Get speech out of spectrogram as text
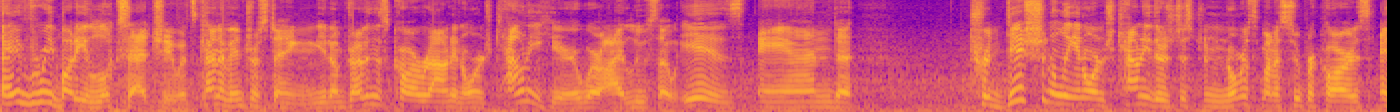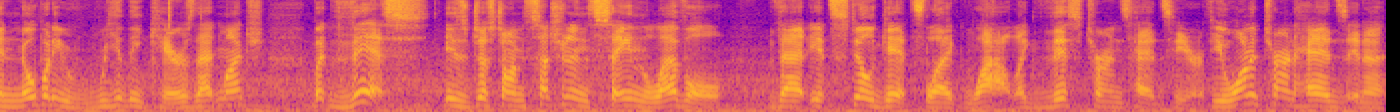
Everybody looks at you. It's kind of interesting. You know, I'm driving this car around in Orange County here, where iLusso is, and traditionally in Orange County, there's just an enormous amount of supercars and nobody really cares that much. But this is just on such an insane level that it still gets like, wow, like this turns heads here. If you want to turn heads in a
